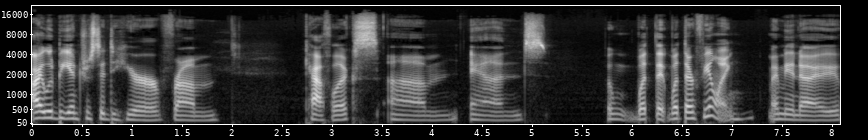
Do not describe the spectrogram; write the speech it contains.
I would be interested to hear from Catholics um and what they what they're feeling. I mean, I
